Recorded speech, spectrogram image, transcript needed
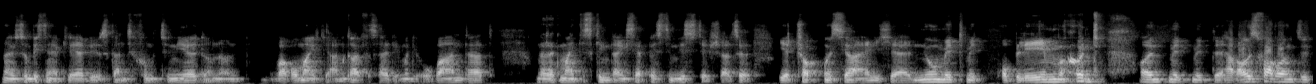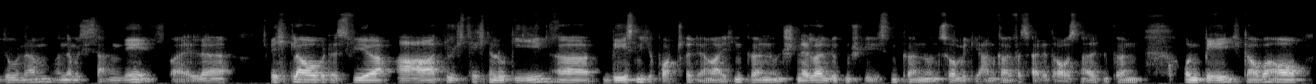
Und habe ich so ein bisschen erklärt, wie das Ganze funktioniert und, und warum eigentlich die Angreiferseite immer die Oberhand hat. Und er hat gemeint, das klingt eigentlich sehr pessimistisch. Also Ihr Job muss ja eigentlich äh, nur mit, mit Problemen und, und mit, mit Herausforderungen zu tun haben. Und da muss ich sagen, nee, weil äh, ich glaube, dass wir A, durch Technologie äh, wesentliche Fortschritte erreichen können und schneller Lücken schließen können und somit die Angreiferseite draußen halten können. Und B, ich glaube auch,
